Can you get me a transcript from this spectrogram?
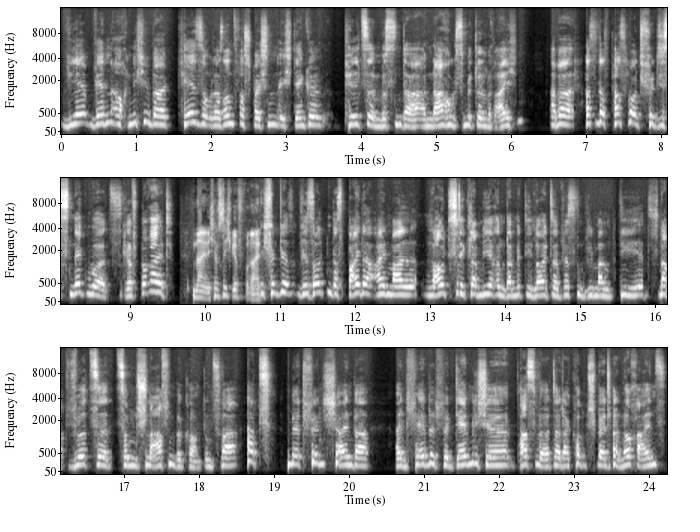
Wir werden auch nicht über Käse oder sonst was sprechen. Ich denke, Pilze müssen da an Nahrungsmitteln reichen. Aber hast du das Passwort für die Snackwords griffbereit? Nein, ich habe es nicht griffbereit. Ich finde, wir, wir sollten das beide einmal laut deklamieren, damit die Leute wissen, wie man die Schnappwürze zum Schlafen bekommt. Und zwar hat Matt Finch scheinbar ein Faible für dämliche Passwörter. Da kommt später noch eins.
